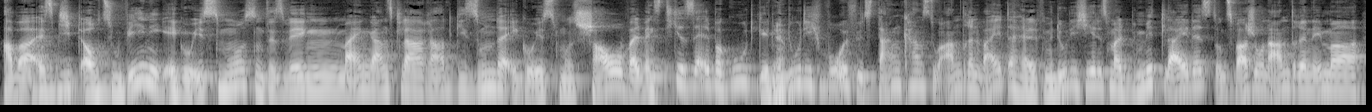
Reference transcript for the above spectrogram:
Aber es gibt auch zu wenig Egoismus und deswegen mein ganz klarer Rat, gesunder Egoismus. Schau, weil wenn es dir selber gut geht, ja. wenn du dich wohlfühlst, dann kannst du anderen weiterhelfen. Wenn du dich jedes Mal bemitleidest und zwar schon anderen immer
